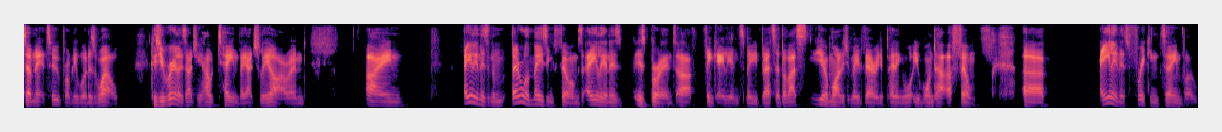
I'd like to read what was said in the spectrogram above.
Terminator 2 probably would as well, because you realize actually how tame they actually are. And I Alien is an, they're all amazing films. Alien is is brilliant. I think Aliens may be better, but that's your mileage may vary depending on what you want out of a film. Uh, Alien is freaking tame though.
